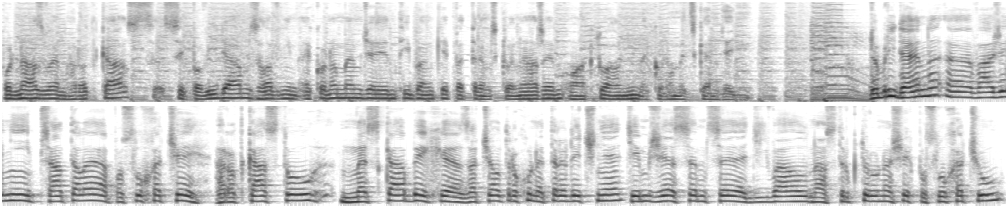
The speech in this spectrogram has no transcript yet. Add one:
Pod názvem Hrodcast si povídám s hlavním ekonomem JNT banky Petrem Sklenářem o aktuálním ekonomickém dění. Dobrý den, eh, vážení přátelé a posluchači Hrodcastu. Dneska bych eh, začal trochu netradičně tím, že jsem se díval na strukturu našich posluchačů.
